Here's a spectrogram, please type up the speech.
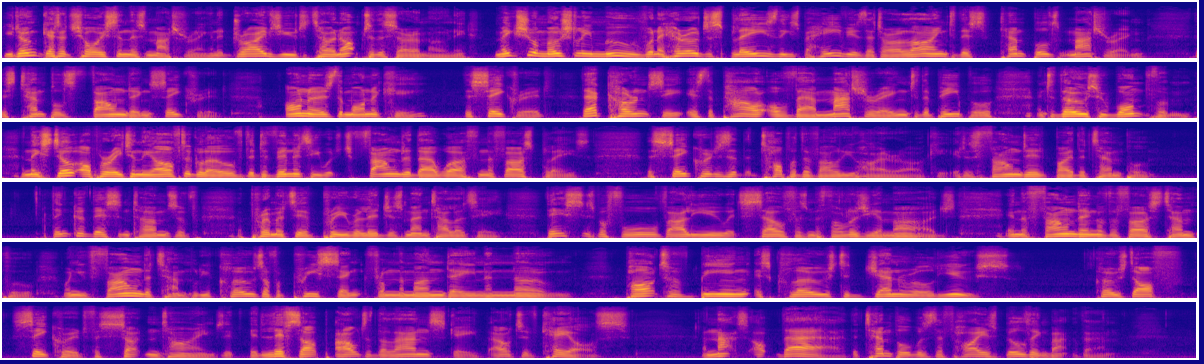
You don't get a choice in this mattering, and it drives you to turn up to the ceremony. makes you emotionally move when a hero displays these behaviors that are aligned to this temple's mattering this temple's founding sacred, honors the monarchy, the sacred. Their currency is the power of their mattering to the people and to those who want them, and they still operate in the afterglow of the divinity which founded their worth in the first place. The sacred is at the top of the value hierarchy. It is founded by the temple. Think of this in terms of a primitive pre religious mentality. This is before value itself as mythology emerged. In the founding of the first temple, when you found a temple, you close off a precinct from the mundane and known. Part of being is closed to general use, closed off, sacred for certain times. It, it lifts up out of the landscape, out of chaos. And that's up there. The temple was the highest building back then.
